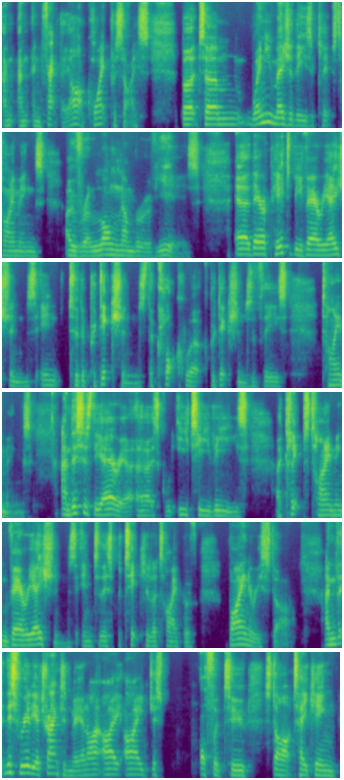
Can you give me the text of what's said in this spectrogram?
And, and, in fact they are quite precise. But um, when you measure these eclipse timings over a long number of years uh, there appear to be variations in to the predictions the clockwork predictions of these timings. And this is the area uh, it's called ETVs eclipse timing variations into this particular type of binary star and th- this really attracted me and I, I, I just offered to start taking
